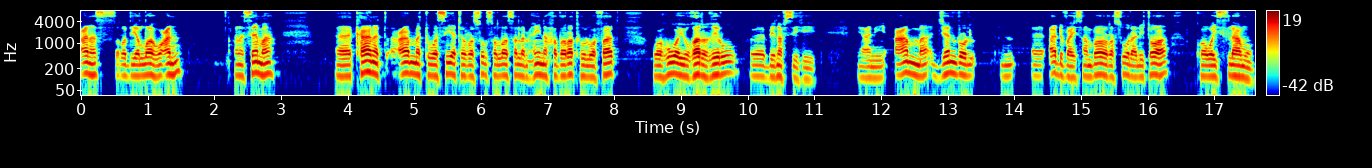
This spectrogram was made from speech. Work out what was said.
Anas radhiyallahu an anasema ah, kanat amatu wasiyati rasul sallallahu alaihi wasallam hina hadarathu alwafat wa huwa yugharghiru ah, binafsihi, yani amma general advice ambayo Rasul alitoa kwa Waislamu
